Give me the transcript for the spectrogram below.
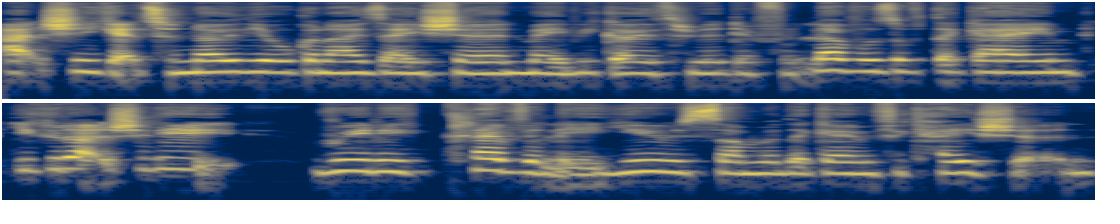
actually get to know the organization, maybe go through the different levels of the game, you could actually really cleverly use some of the gamification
